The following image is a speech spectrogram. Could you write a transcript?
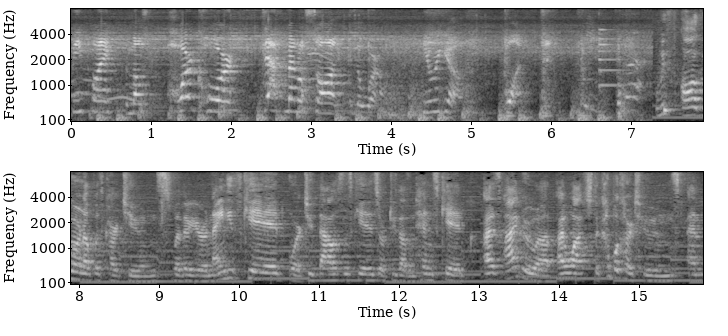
be playing the most hardcore death metal song in the world. Here we go. One, two, three, four. We've all grown up with cartoons, whether you're a 90s kid or 2000s kids or 2010s kid. As I grew up, I watched a couple cartoons and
